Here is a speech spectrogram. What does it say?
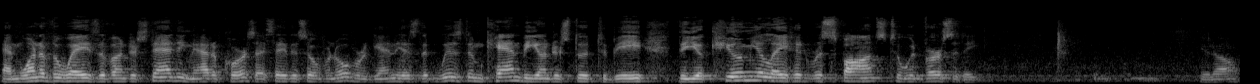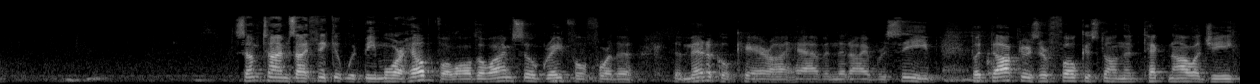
And one of the ways of understanding that, of course, I say this over and over again, is that wisdom can be understood to be the accumulated response to adversity. You know? Sometimes I think it would be more helpful, although I'm so grateful for the, the medical care I have and that I've received. But doctors are focused on the technology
